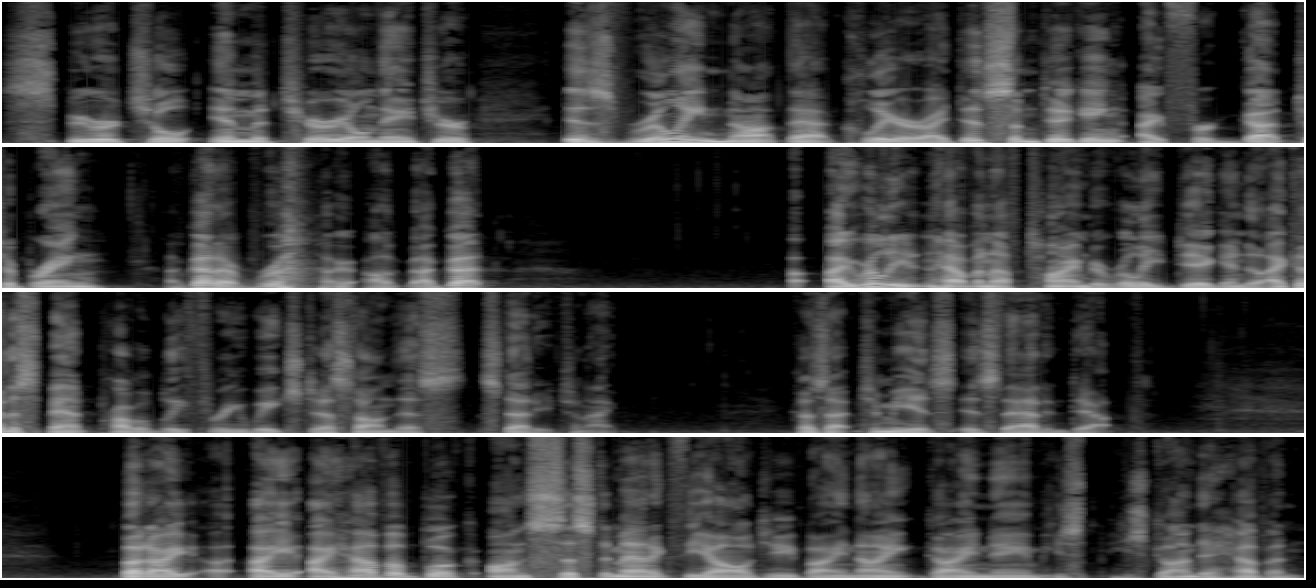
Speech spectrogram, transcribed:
spiritual, immaterial nature is really not that clear. I did some digging. I forgot to bring, I've got a, I've got, I really didn't have enough time to really dig into I could have spent probably three weeks just on this study tonight because to me it's, is that in depth. But I, I, I have a book on systematic theology by a guy named, he's, he's gone to heaven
